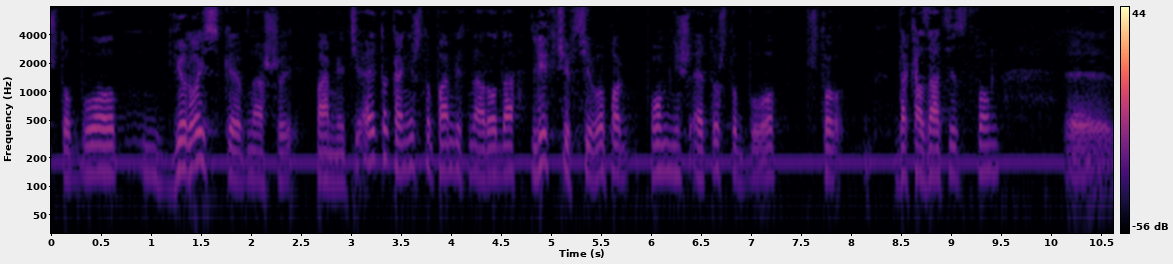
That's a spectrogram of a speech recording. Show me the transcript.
что было геройское в нашей памяти. Это, конечно, память народа. Легче всего помнишь это, что было что доказательством э,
